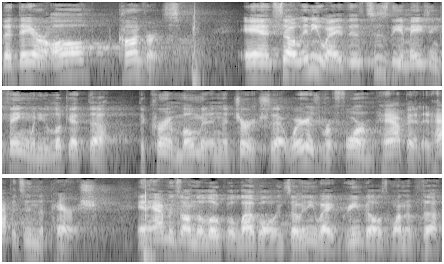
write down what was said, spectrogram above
that they are all converts. And so, anyway, this is the amazing thing when you look at the the current moment in the church. That where does reform happen? It happens in the parish. It happens on the local level. And so, anyway, Greenville is one of the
